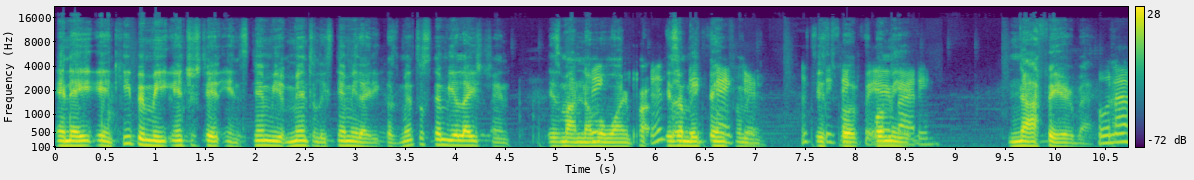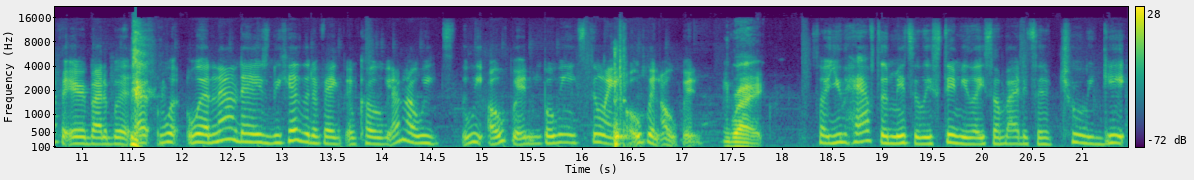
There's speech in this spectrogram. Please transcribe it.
and they and keeping me interested in stimu- mentally stimulated because mental stimulation is my number big- one. Pro- it's is a a big big thing for me, it's It's big for- thing for, for me. Not for everybody. Well, not for everybody, but I, uh, well, well, nowadays because of the fact of COVID, I know we we open, but we still ain't open open. Right, So you have to mentally stimulate somebody to truly get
